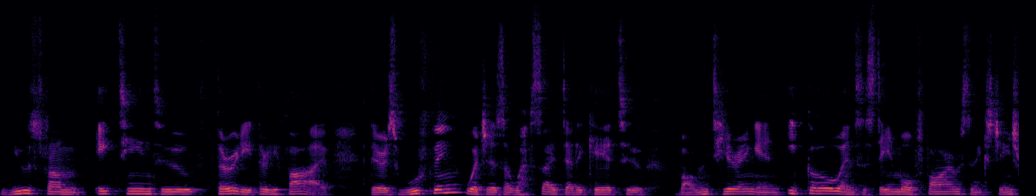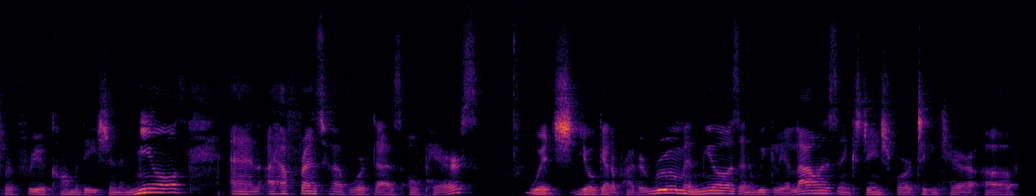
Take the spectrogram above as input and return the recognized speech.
youth from 18 to 30, 35. There's Wwoofing, which is a website dedicated to volunteering in eco and sustainable farms in exchange for free accommodation and meals. And I have friends who have worked as au pairs, mm-hmm. which you'll get a private room and meals and a weekly allowance in exchange for taking care of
